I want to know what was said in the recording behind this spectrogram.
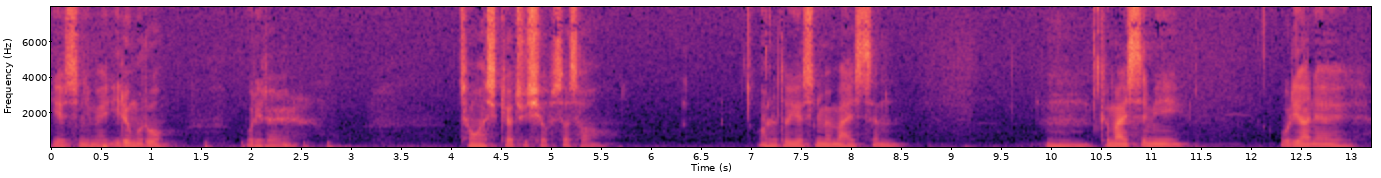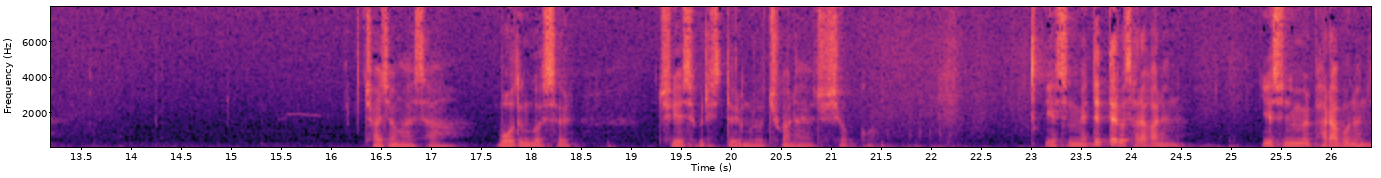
예수님의 이름으로 우리를 정화시켜 주시옵소서. 오늘도 예수님의 말씀, 음, 그 말씀이 우리 안에 좌정하사 모든 것을 주 예수 그리스도 이름으로 주관하여 주시옵고 예수님의 뜻대로 살아가는 예수님을 바라보는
